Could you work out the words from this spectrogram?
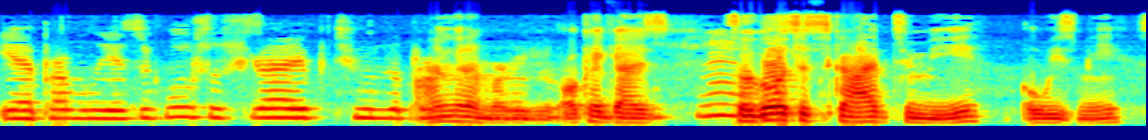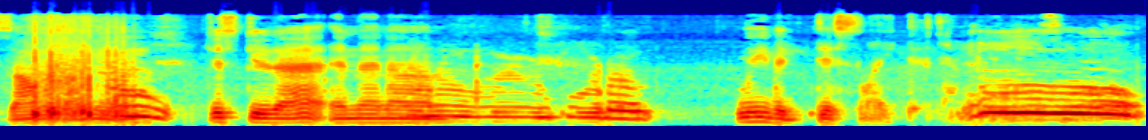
Yeah, probably is. So go subscribe to the. I'm gonna murder you. Okay, guys. Mm. So go subscribe to me. Always me. Zombie Oh, mm. Just do that, and then um, leave a dislike. Mm.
